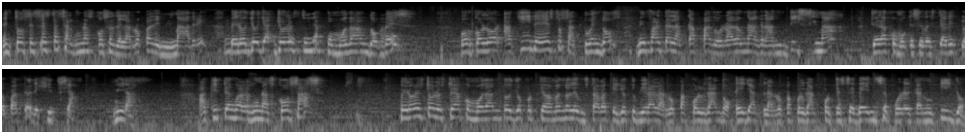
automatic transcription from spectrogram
Entonces, estas algunas cosas de la ropa de mi madre, pero yo ya, yo lo estoy acomodando, ¿ves? Por color, aquí de estos atuendos me falta la capa dorada, una grandísima, que era como que se vestía de Cleopatra de egipcia. Mira, Aquí tengo algunas cosas, pero esto lo estoy acomodando yo porque a mamá no le gustaba que yo tuviera la ropa colgando, ella la ropa colgando porque se vence por el canutillo.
